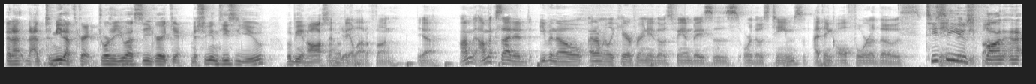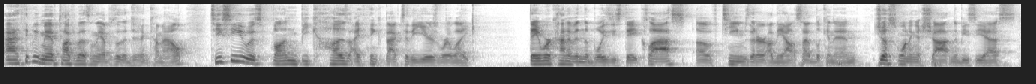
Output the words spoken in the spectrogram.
and I, that to me that's great. Georgia, USC, great game. Michigan, TCU would be an awesome That would game. be a lot of fun. Yeah. I'm I'm excited, even though I don't really care for any of those fan bases or those teams. I think all four of those TCU's be fun, and I I think we may have talked about this on the episode that didn't come out. TCU is fun because I think back to the years where like they were kind of in the Boise State class of teams that are on the outside looking in, just wanting a shot in the BCS.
